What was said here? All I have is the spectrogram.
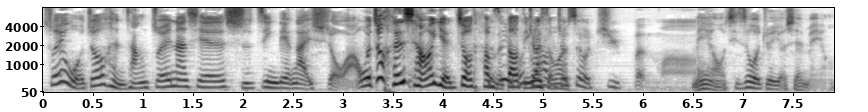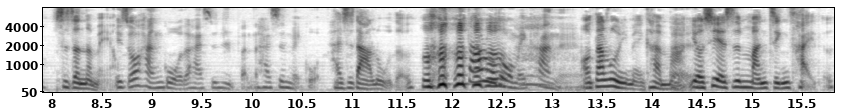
所以我就很常追那些实境恋爱秀啊，我就很想要研究他们到底为什么就是有剧本吗？没有，其实我觉得有些没有，是真的没有。你说韩国的还是日本的还是美国的还是大陆的？大陆的我没看呢、欸。哦，大陆你没看吗？有些也是蛮精彩的，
